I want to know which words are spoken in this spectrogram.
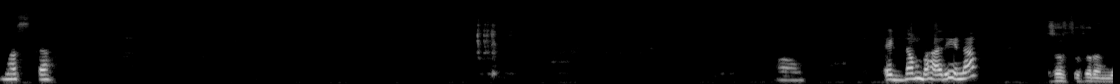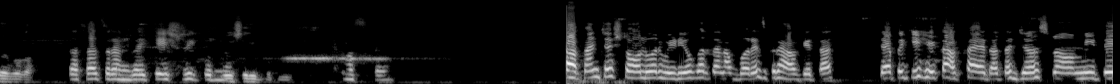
मस्त. एकदम भारी ना? तसंच तसं रंग आहे बघा. तसाच रंग आहे केशरी पूर्ण. केशरी पूर्ण. मस्त. काकांच्या स्टॉल वर व्हिडिओ करताना बरेच ग्राहक येतात. त्यापैकी हे काका आहेत. आता जस्ट मी ते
